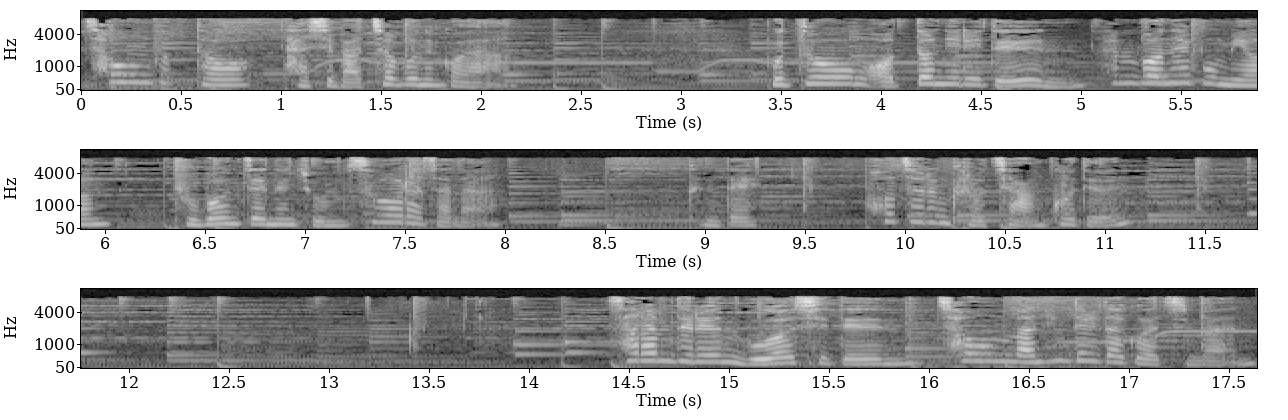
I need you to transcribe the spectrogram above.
처음부터 다시 맞춰보는 거야. 보통 어떤 일이든 한 번 해보면 두 번째는 좀 수월하잖아. 근데 퍼즐은 그렇지 않거든. 사람들은 무엇이든 처음만 힘들다고 하지만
